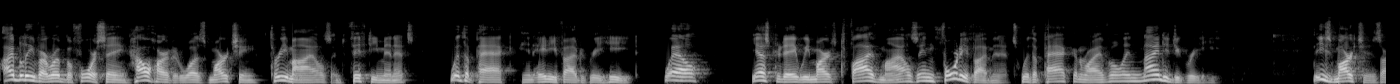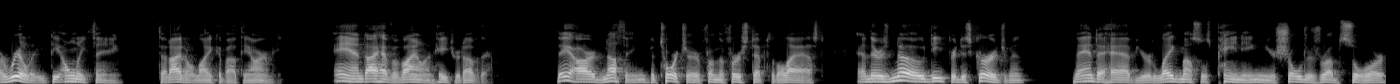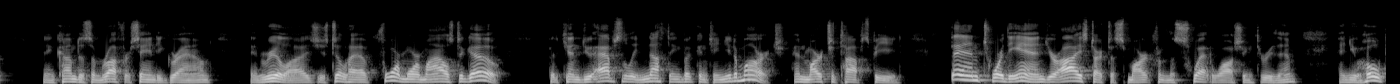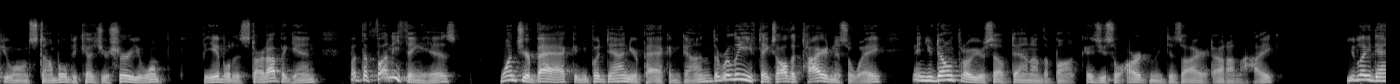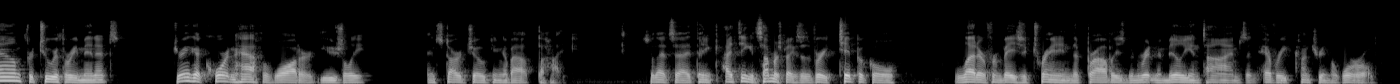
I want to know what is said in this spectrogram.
I believe I wrote before saying how hard it was marching three miles in 50 minutes with a pack in 85 degree heat. Well, Yesterday, we marched five miles in 45 minutes with a pack and rifle in 90 degree heat. These marches are really the only thing that I don't like about the Army, and I have a violent hatred of them. They are nothing but torture from the first step to the last, and there's no deeper discouragement than to have your leg muscles paining and your shoulders rubbed sore, and come to some rough or sandy ground and realize you still have four more miles to go, but can do absolutely nothing but continue to march, and march at top speed then, toward the end, your eyes start to smart from the sweat washing through them, and you hope you won't stumble because you're sure you won't be able to start up again. But the funny thing is, once you're back and you put down your pack and gun, the relief takes all the tiredness away, and you don't throw yourself down on the bunk as you so ardently desired out on the hike. You lay down for two or three minutes, drink a quart and a half of water, usually, and start joking about the hike. So that's I think I think in some respects it's a very typical letter from basic training that probably has been written a million times in every country in the world.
